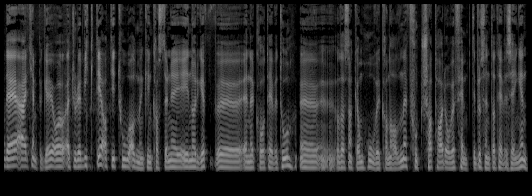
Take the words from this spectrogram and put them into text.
det er kjempegøy. Og jeg tror det er viktig at de to allmennkringkasterne i Norge, eh, NRK og TV 2, eh, og da snakker jeg om hovedkanalene, fortsatt har over 50 av TV-seingen.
